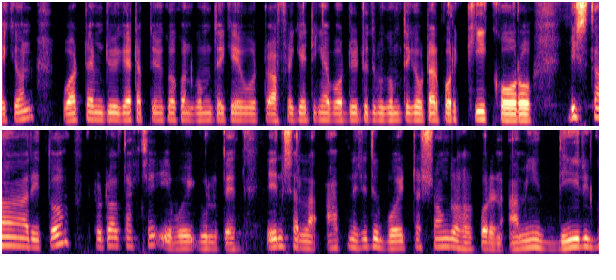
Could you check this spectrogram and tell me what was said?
দেখুন what time do get up তুমি কখন ঘুম থেকে উঠো? After getting up do to তুমি ঘুম থেকে ওঠার পর কি করো? বিস্তারিত টোটাল থাকছে এই বইগুলোতে। ইনশাল্লাহ আপনি যদি বইটা সংগ্রহ করেন, আমি দীর্ঘ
